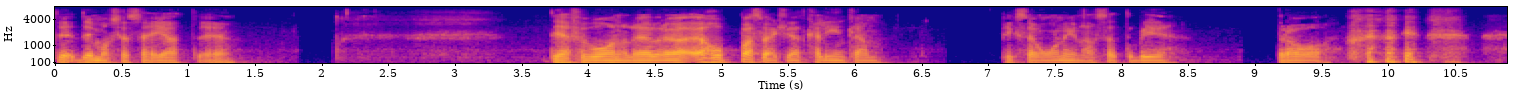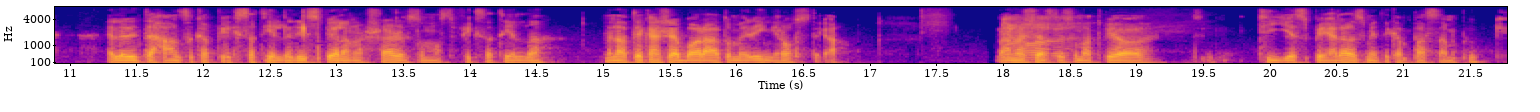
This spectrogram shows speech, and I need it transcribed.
Det, det måste jag säga att eh, det är jag förvånad över. Jag, jag hoppas verkligen att Kalin kan fixa ordningen så att det blir bra. Eller inte han som kan fixa till det. Det är spelarna själva som måste fixa till det. Men att det kanske är bara att de är ringrostiga. Annars ja, känns det som att vi har tio spelare som inte kan passa en puck.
